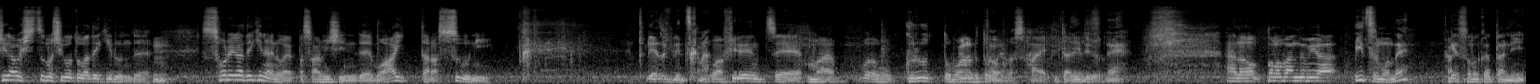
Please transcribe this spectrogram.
違う質の仕事ができるんで、それができないのがやっぱ寂しいんでもう空いたらすぐに、とりあえずフィレンツェかな、まあ、フィレンツェ、まあ、ぐるっと回ると思います。はいイタリいアですね。あのこの番組はいつもねゲストの方に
